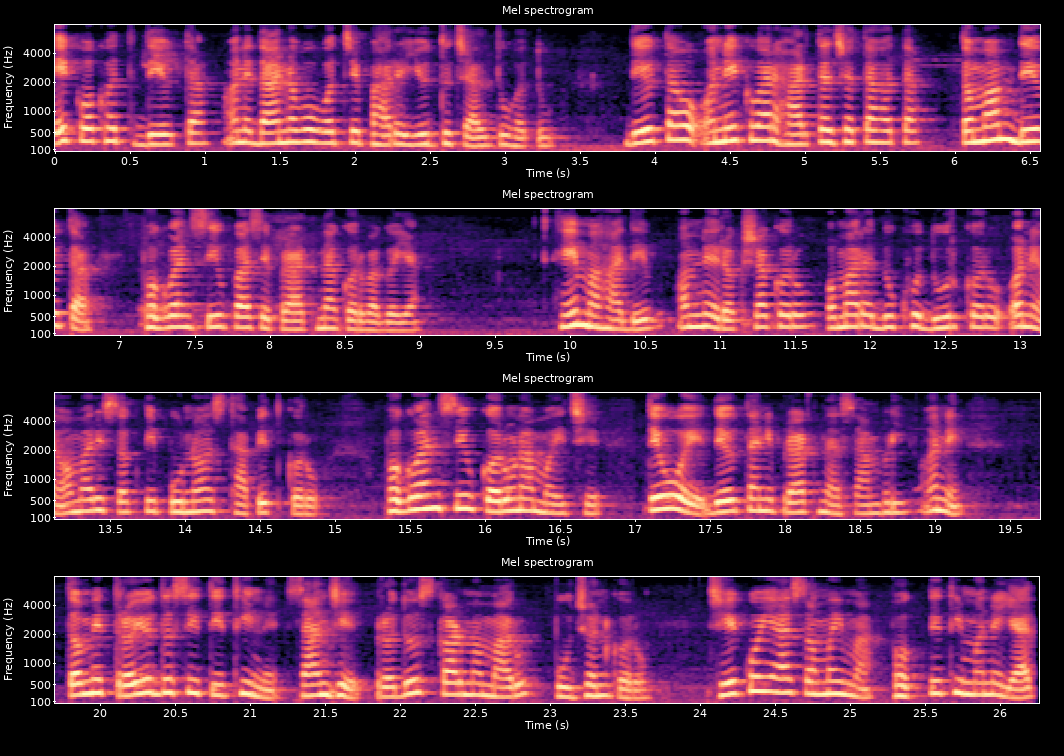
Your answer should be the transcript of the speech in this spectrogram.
એક વખત દેવતા અને દાનવો વચ્ચે ભારે યુદ્ધ ચાલતું હતું. દેવતાઓ અનેકવાર હારતા જતા હતા. તમામ દેવતા ભગવાન શિવ પાસે પ્રાર્થના કરવા ગયા. હે મહાદેવ, અમને રક્ષા કરો, અમારા દુઃખો દૂર કરો અને અમારી શક્તિ પુનઃ સ્થાપિત કરો. ભગવાન શિવ કરુણામય છે. તેઓએ દેવતાની પ્રાર્થના સાંભળી અને તમે ત્રયોદશી તિથિને સાંજે પ્રદોષકાળમાં મારું પૂજન કરો. જે કોઈ આ સમયમાં ભક્તિથી મને યાદ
